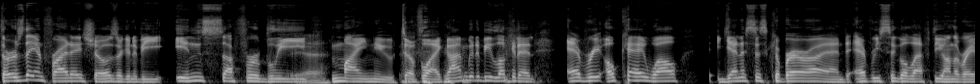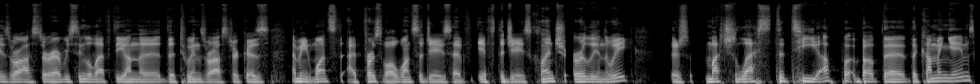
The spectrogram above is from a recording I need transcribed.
Thursday and Friday shows are gonna be insufferably yeah. minute. Of like, I'm gonna be looking at every okay, well Genesis Cabrera and every single lefty on the Rays roster, every single lefty on the the Twins roster. Because I mean, once uh, first of all, once the Jays have, if the Jays clinch early in the week, there's much less to tee up about the the coming games.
